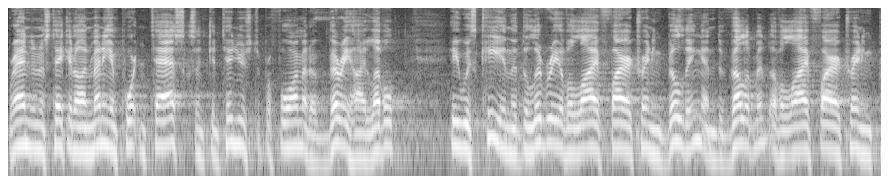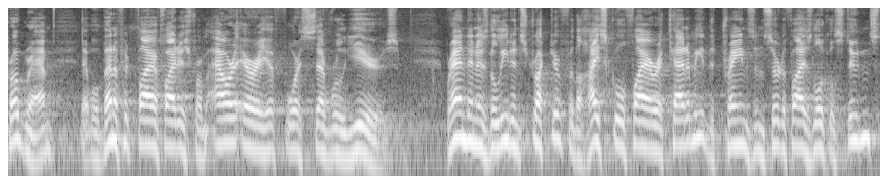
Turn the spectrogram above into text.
Brandon has taken on many important tasks and continues to perform at a very high level. He was key in the delivery of a live fire training building and development of a live fire training program that will benefit firefighters from our area for several years. Brandon is the lead instructor for the High School Fire Academy that trains and certifies local students.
